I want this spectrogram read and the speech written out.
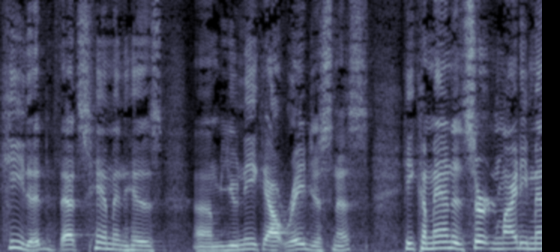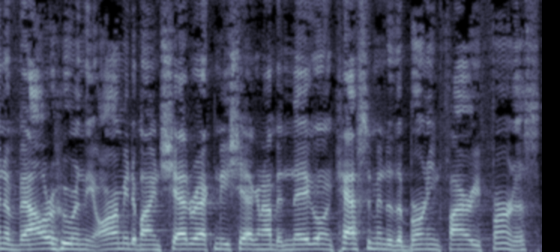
heated. That's him and his um, unique outrageousness. He commanded certain mighty men of valor who were in the army to bind Shadrach, Meshach, and Abednego and cast them into the burning fiery furnace.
